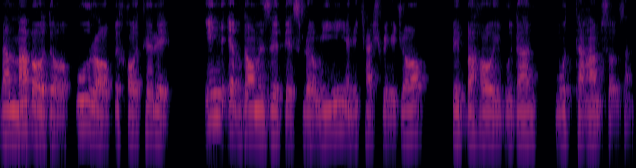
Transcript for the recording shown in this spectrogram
و مبادا او را به خاطر این اقدام ضد اسلامی یعنی کشف هجاب به بهایی بودن متهم سازند.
